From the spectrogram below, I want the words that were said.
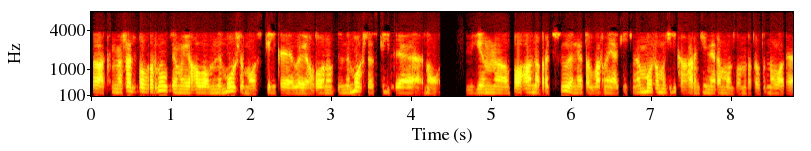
Так, на жаль, повернути ми його вам не можемо, оскільки ви його повернути не можете, оскільки ну він е, погано працює, не товарна якість. Ми можемо тільки гарантійний ремонт вам запропонувати.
